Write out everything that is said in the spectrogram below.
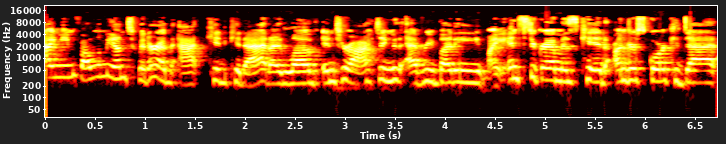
I mean, follow me on Twitter. I'm at Kid Cadet. I love interacting with everybody. My Instagram is Kid underscore Cadet.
